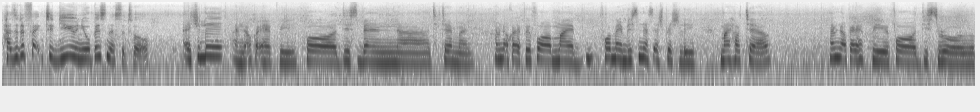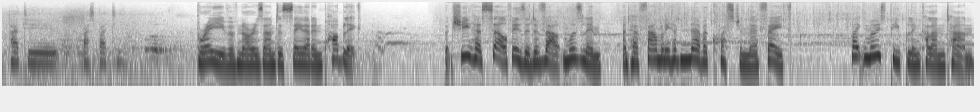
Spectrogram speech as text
has it affected you and your business at all? Actually, I'm not quite happy for this band uh, entertainment. I'm not quite happy for my for my business, especially my hotel. I'm not quite happy for this role party, PAS party. Brave of Norizan to say that in public. But she herself is a devout Muslim, and her family have never questioned their faith. Like most people in Kelantan,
